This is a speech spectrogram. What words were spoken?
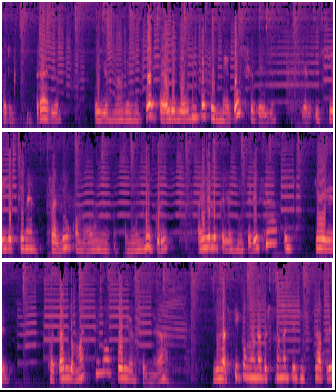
por el contrario, ellos no les importa, ellos lo único que es el negocio de ellos. Y, si ellos tienen salud como un, como un lucro, a ellos lo que les interesa es que sacar lo máximo por la enfermedad. Y es así como una persona que es ISAPRE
